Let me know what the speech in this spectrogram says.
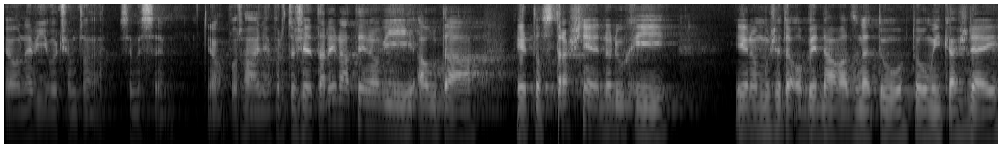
jo, neví, o čem to je, si myslím. Jo, pořádně, protože tady na ty nové auta je to strašně jednoduchý, jenom můžete objednávat z netu, to umí každý,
